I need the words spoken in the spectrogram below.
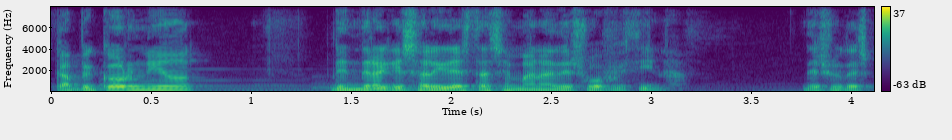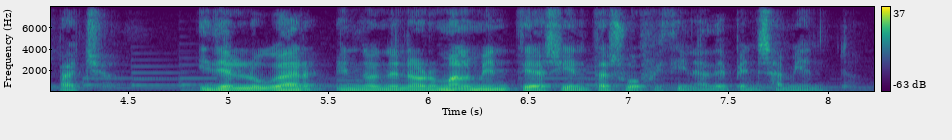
Capricornio tendrá que salir esta semana de su oficina, de su despacho y del lugar en donde normalmente asienta su oficina de pensamiento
